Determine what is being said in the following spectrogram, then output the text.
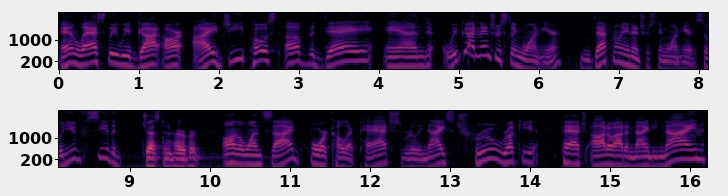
And lastly, we've got our IG post of the day, and we've got an interesting one here. Definitely an interesting one here. So you see the Justin Herbert on the one side, four color patch, really nice, true rookie patch auto out of 99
